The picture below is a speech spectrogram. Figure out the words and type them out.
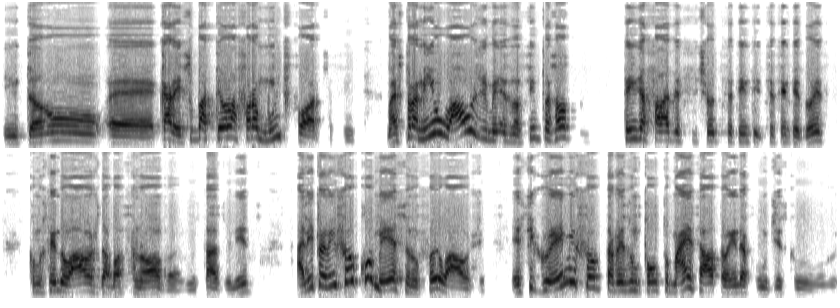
Então, é, cara, isso bateu lá fora muito forte. Assim. Mas para mim o auge mesmo, assim, o pessoal tende a falar desse show de 70, 62 como sendo o auge da bossa nova nos Estados Unidos. Ali para mim foi o começo, não foi o auge. Esse Grammy foi talvez um ponto mais alto ainda com o disco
